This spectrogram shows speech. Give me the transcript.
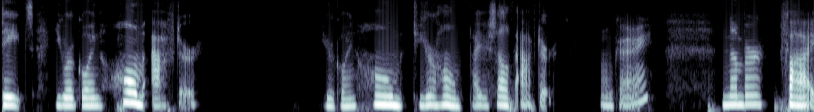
dates. You are going home after. You're going home to your home by yourself after. Okay. Number five,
